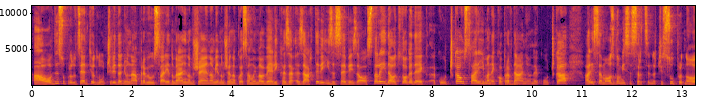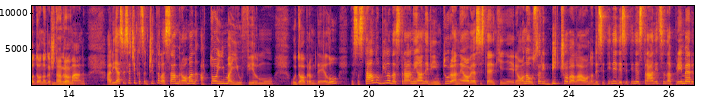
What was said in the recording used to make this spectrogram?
a ovde su producenti odlučili da nju naprave u stvari jednom ranjenom ženom, jednom ženom koja samo ima velika zahteve i za sebe i za ostale i da od toga da je kučka u stvari ima neko opravdanje. Ona je kučka, ali sa mozgom i sa srcem. Znači, suprotno od onoga što da, je u da. romanu. Ali ja se sećam kad sam čitala sam roman, a to ima i u filmu u dobrom delu, da sam stalno bila na strani Ane Vintur, a ne ove asistentkinje, jer je ona u stvari bičovala ono desetine i desetine stranica, na primer,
